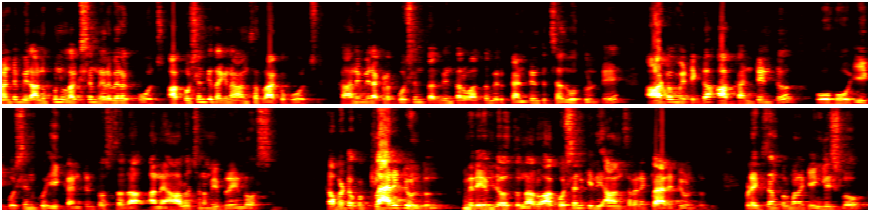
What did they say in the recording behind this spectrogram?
అంటే మీరు అనుకున్న లక్ష్యం నెరవేరకపోవచ్చు. ఆ క్వశ్చన్కి తగిన ఆన్సర్ రాకపోవచ్చు. కానీ మీరు అక్కడ క్వశ్చన్ చదివిన తర్వాత మీరు కంటెంట్ చదువుతుంటే ఆటోమేటిక్గా ఆ కంటెంట్ ఓహో ఈ క్వశ్చన్కు ఈ కంటెంట్ వస్తుందా అనే ఆలోచన మీ బ్రెయిన్లో వస్తుంది. కాబట్టి ఒక క్లారిటీ ఉంటుంది. మీరు ఏం చదువుతున్నారు? ఆ క్వశ్చన్కి ఇది ఆన్సర్ అనే క్లారిటీ ఉంటుంది. ఇప్పుడు ఎగ్జాంపుల్ మనకి ఇంగ్లీష్లో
